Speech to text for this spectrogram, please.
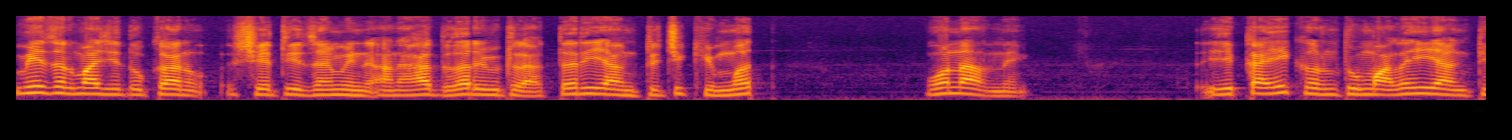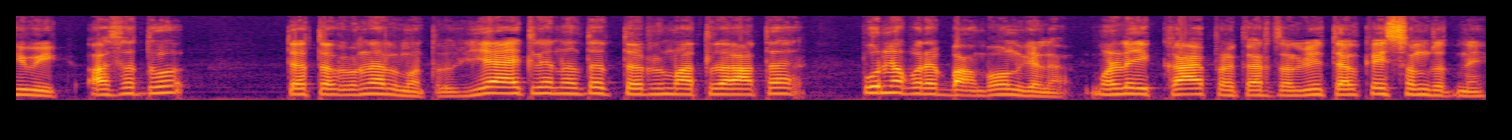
मी जर माझी दुकान शेती जमीन आणि हा घर विकला तरी अंगठीची किंमत होणार नाही. हे काही करून तू मला ही अंगठी विक. असं तो त्या तरुणाला म्हणतो. हे ऐकल्यानंतर तरुण मात्र आता पूर्णपणे बांबावून गेला. म्हणलं हे काय प्रकार चालू आहे? त्याला काही समजत नाही.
